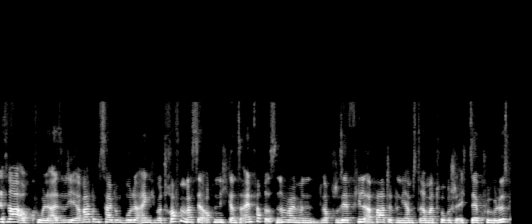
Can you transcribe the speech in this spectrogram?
es war auch cool. Also die Erwartungshaltung wurde eigentlich übertroffen, was ja auch nicht ganz einfach ist, ne, weil man doch sehr viel erwartet und die haben es dramaturgisch echt sehr cool gelöst.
